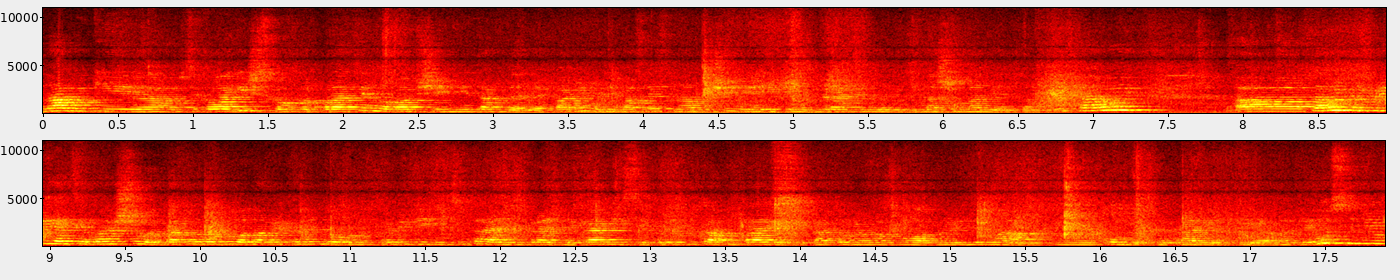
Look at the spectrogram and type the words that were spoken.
навыки э, психологического, корпоративного общения и так далее, помимо непосредственно обучения неким избирательным нашим моментам. И второй второе мероприятие большое, которое было нам рекомендовано в проведении Центральной избирательной комиссии по результатам проверки, которая у нас была проведена комплексной проверки этой осенью,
